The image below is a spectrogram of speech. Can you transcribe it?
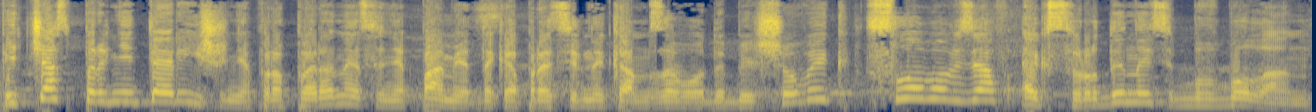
Під час прийняття рішення про перенесення пам'ятника працівникам заводу більшовик слово взяв екс-родинець Бовболан.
